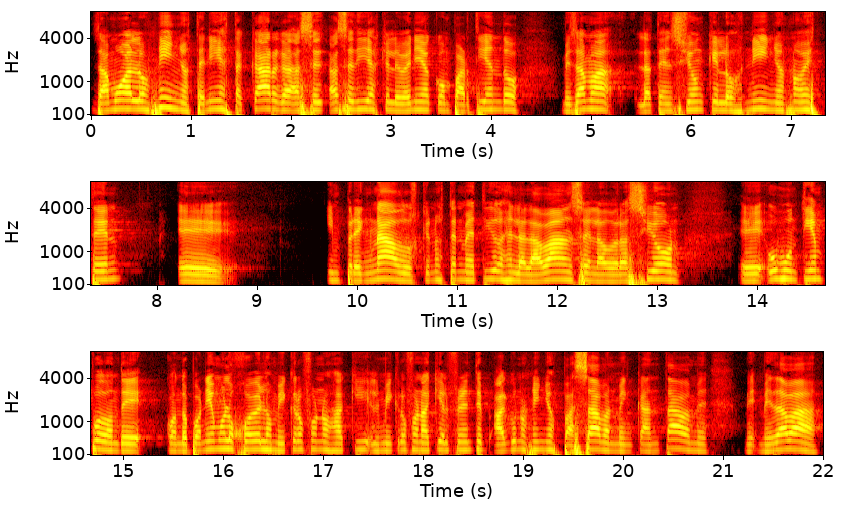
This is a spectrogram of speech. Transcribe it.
llamó a los niños, tenía esta carga, hace, hace días que le venía compartiendo, me llama la atención que los niños no estén eh, impregnados, que no estén metidos en la alabanza, en la adoración. Eh, hubo un tiempo donde cuando poníamos los jueves los micrófonos aquí, el micrófono aquí al frente, algunos niños pasaban, me encantaba, me, me, daba,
